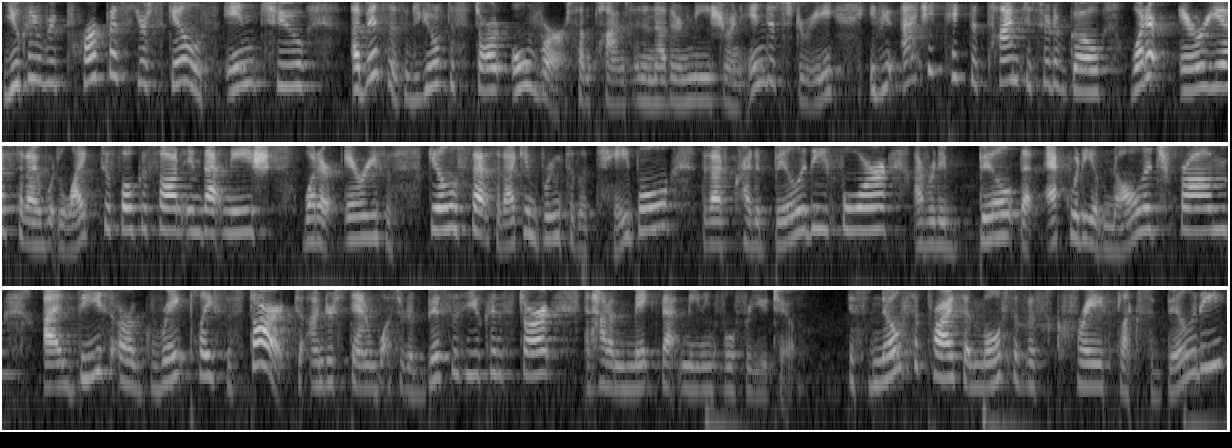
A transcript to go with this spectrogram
you can repurpose your skills into a business. You don't have to start over sometimes in another niche or an industry. If you actually take the time to sort of go, what are areas that I would like to focus on in that niche? What are areas of skill sets that I can bring to the table that I have credibility for? I've already built that equity of knowledge from. And these are a great place to start to understand what sort of business you can start and how to make that meaningful for you too. It's no surprise that most of us crave flexibility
